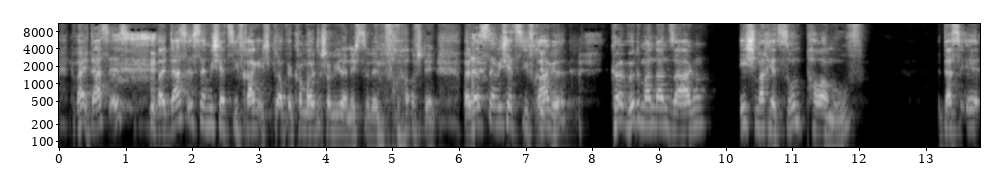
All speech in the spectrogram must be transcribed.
Weil das ist, weil das ist nämlich jetzt die Frage. Ich glaube, wir kommen heute schon wieder nicht zu dem Frühaufstehen. Weil das ist nämlich jetzt die Frage. Würde man dann sagen, ich mache jetzt so einen Power Move, dass, äh,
